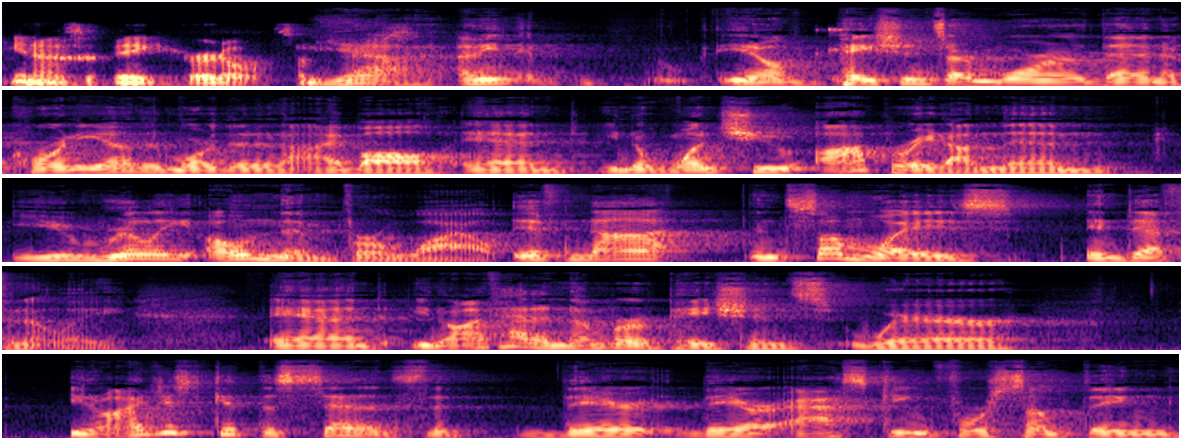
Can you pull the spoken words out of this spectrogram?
you know, it's a big hurdle. Sometimes. Yeah, I mean, you know, patients are more than a cornea; they're more than an eyeball, and you know, once you operate on them, you really own them for a while, if not in some ways indefinitely. And, you know, I've had a number of patients where, you know, I just get the sense that they're they are asking for something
